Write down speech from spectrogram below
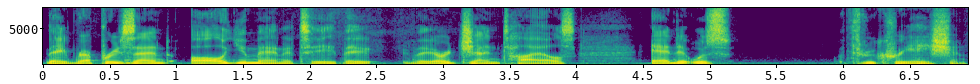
They represent all humanity. They, they are Gentiles. And it was through creation,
